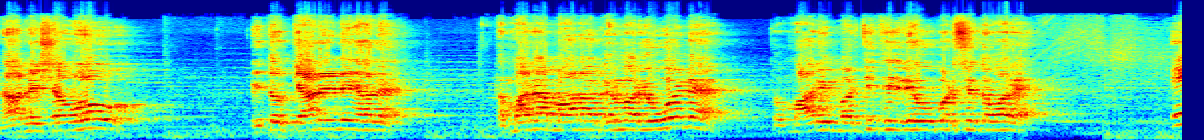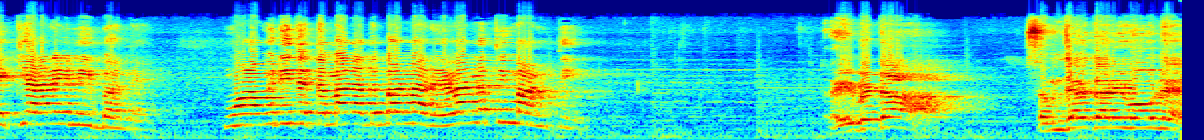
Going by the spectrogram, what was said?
ના નિશા હો. એ તો ક્યારેય નહીં હાલે. તમારે મારા ઘરમાં રહેવું હોય ને તો મારી મરજીથી જ રહેવું પડશે તમારે. એ ક્યારેય નહીં બને. હું આવી રીતે તમારા દબાણમાં રહેવા નથી માંગતી. રહી બેટા સમજાય તારી વહુને.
